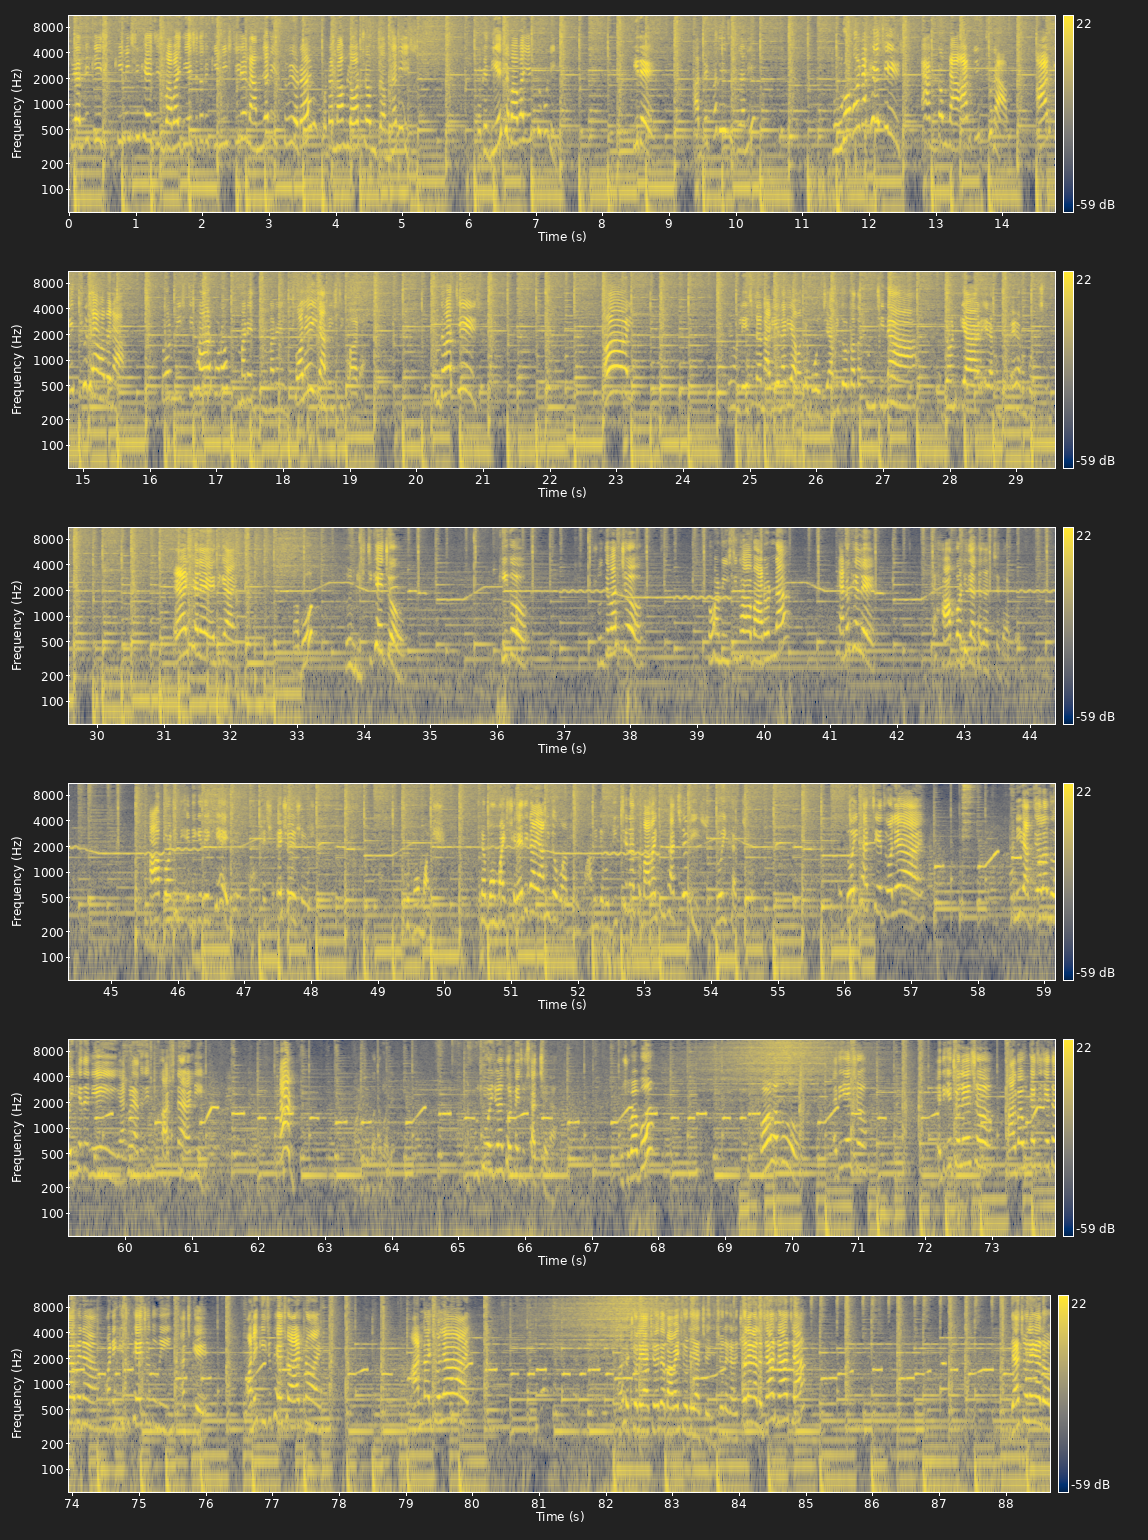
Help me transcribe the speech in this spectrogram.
তুই আজকে কি কি মিষ্টি খেয়েছিস? বাবাই দিয়েছে তোকে কি মিষ্টি রে? নাম জানিস তুই ওটার? ওটার নাম ল চমচম, জানিস? তোকে দিয়েছে বাবাই একটুকুনি। কি রে অর্ধেকটা দিয়েছিস জানি পুরো কটা খেয়েছিস? একদম না, আর কিচ্ছু না। আর কিচ্ছু দেওয়া হবে না। তোর মিষ্টি খাওয়ার কোনো মানে মানে চলেই না মিষ্টি খাওয়াটা। শুনতে পাচ্ছিস ওই! লেজটা নাড়িয়ে নাড়িয়ে আমাকে বলছে, আমি তোর কথা শুনছি না। ডোন্ট কেয়ার এরকম এরকম করছে। এই ছেলে, এদিকে বাবু, তুমি মিষ্টি খেয়েছো? কি গো? শুনতে পাচ্ছ? তোমার মিষ্টি খাওয়া বারণ না? কেন খেলে? হাফ বডি দেখা যাচ্ছে দেখো। হাফ বডি এদিকে দেখি এই যে হ্যাঁ, এসো এসো এসো। বোমাইশ। এটা বোমাইশ ছেলে। এদিকে আমি দেবো আমি দেবো আমি দেবো। দিচ্ছে না তো বাবা কি খাচ্ছে জানিস? দই খাচ্ছে। দই খাচ্ছে চলে আয়। রানি রাত্রিবেলা দই খেতে নেই। এখন এত কিছু খাস না রানি। ওই জন্য তোর পেছু ছাড়ছে না। বাবু ও বাবু, এদিকে এসো। এদিকে চলে এসো। পালবাবুর কাছে যেতে হবে না। অনেক কিছু খেয়েছো তুমি আজকে। অনেক কিছু খেয়েছো, আর নয়। আর নয়, চলে আয়। চলে যাচ্ছে তো বাবাই চলে যাচ্ছে, চলে গেল চলে গেল, যা যা যা। যা, চলে গেল।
